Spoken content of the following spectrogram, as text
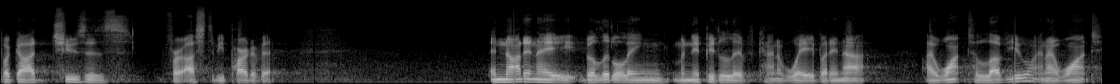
But God chooses for us to be part of it. And not in a belittling, manipulative kind of way, but in a, I want to love you and I want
